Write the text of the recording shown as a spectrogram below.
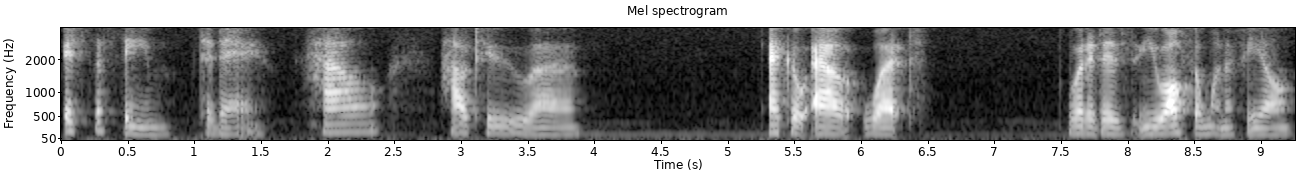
it's the theme today. How how to uh, echo out what what it is that you also want to feel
